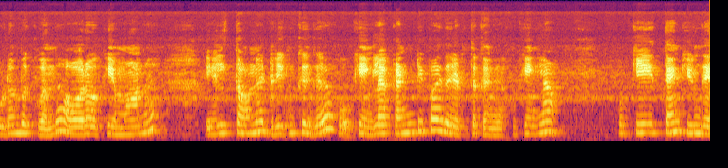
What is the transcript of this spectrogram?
உடம்புக்கு வந்து ஆரோக்கியமான ஹெல்த்தான ட்ரிங்க்குங்க ஓகேங்களா? கண்டிப்பாக இதை எடுத்துக்கோங்க ஓகேங்களா? ஓகே தேங்க்யூங்க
